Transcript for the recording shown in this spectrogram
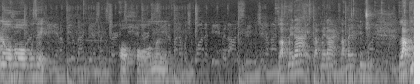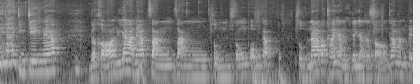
โนโฮกูสิ โอ้โหมึง รับไม่ได้ รับไม่ได้ รับไม่ได้จริง รับไม่ได้จริง ๆนะครับ เดี๋ยวขออนุญาตนะครับ สั่งสั่งสุ่มทรงผมกับสุ่มหน้าพ่อค้าอย่างอีกอย่างละสองถ้ามันเป็น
